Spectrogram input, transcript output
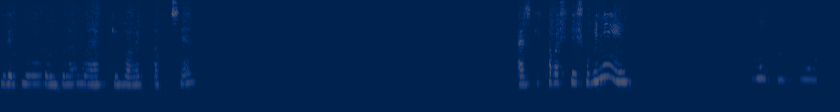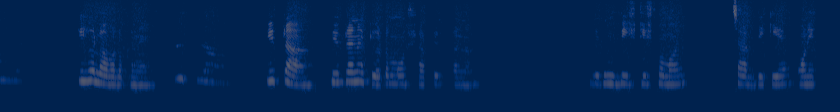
দেখুন বন্ধুরা মায়া কীভাবে খাচ্ছে। আজকে খাবার শেষ হবি নি কি হলো আবার ওখানে? পিঁপড়া পিঁপড়া নাকি? ওটা মশা, পিঁপড়া না। দেখুন বৃষ্টির সময় চারদিকে অনেক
